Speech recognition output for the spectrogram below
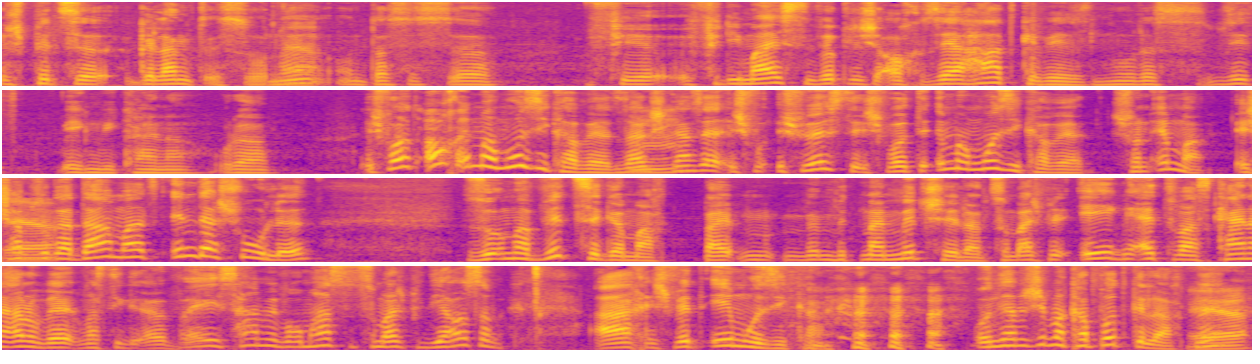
Spitze gelangt ist, so, ne? Und das ist äh, für, für die meisten wirklich auch sehr hart gewesen. Nur das sieht irgendwie keiner. Oder ich wollte auch immer Musiker werden, Mhm. sag ich ganz ehrlich. Ich, ich wüsste, ich wollte immer Musiker werden. Schon immer. Ich Ja, habe sogar damals in der Schule so immer Witze gemacht bei, mit meinen Mitschülern. Zum Beispiel irgendetwas, keine Ahnung, was die. äh, Hey Sami, warum hast du zum Beispiel die Hausarbeit? Ach, ich werde eh Musiker. Und die haben mich immer kaputt gelacht. Ne? Ja.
